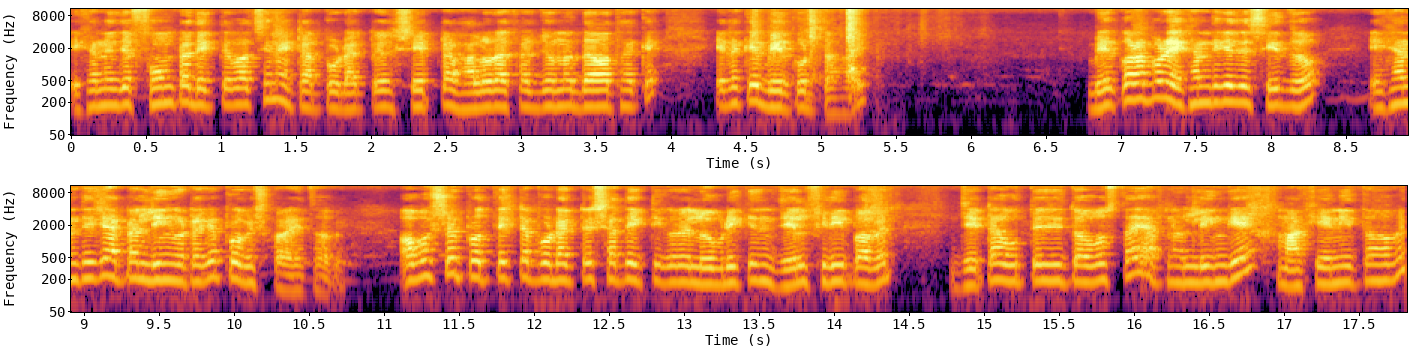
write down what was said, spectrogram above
এখানে যে ফোমটা দেখতে পাচ্ছেন, এটা প্রোডাক্টের শেপটা ভালো রাখার জন্য দেওয়া থাকে। এটাকে বের করতে হয়। বের করার পরে এখান থেকে যে ছিদ্র, এখান থেকে আপনার লিঙ্গটাকে প্রবেশ করাইতে হবে। অবশ্যই প্রত্যেকটা প্রোডাক্টের সাথে একটি করে লুব্রিকেন জেল ফ্রি পাবেন, যেটা উত্তেজিত অবস্থায় আপনার লিঙ্গে মাখিয়ে নিতে হবে।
